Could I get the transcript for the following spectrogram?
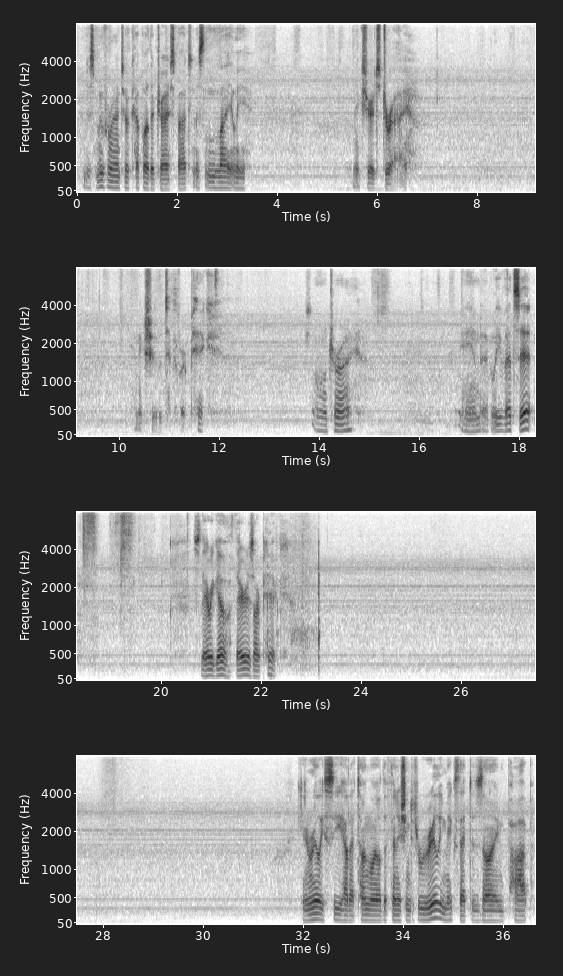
And just move around to a couple other dry spots and just lightly make sure it's dry. Make sure the tip of our pick is all dry. And I believe that's it. So there we go. There is our pick. You can really see how that tung oil, the finishing, just really makes that design pop.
